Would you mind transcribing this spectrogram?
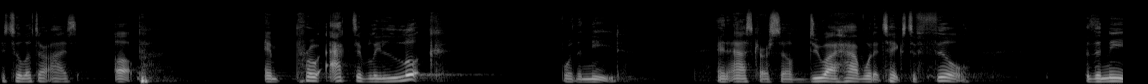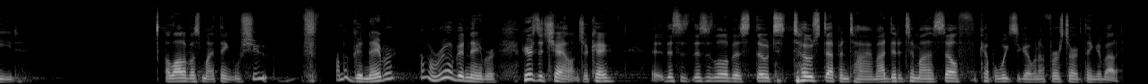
is to lift our eyes up and proactively look for the need and ask ourselves do I have what it takes to fill the need? a lot of us might think, well, shoot, I'm a good neighbor. I'm a real good neighbor. Here's the challenge, okay? This is, this is a little bit of toe stepping time. I did it to myself a couple weeks ago when I first started thinking about it.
